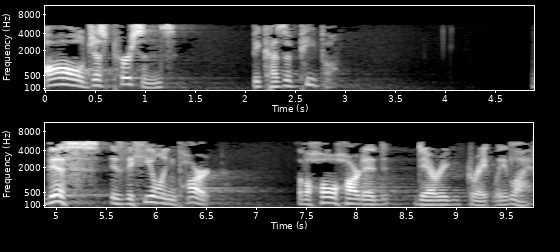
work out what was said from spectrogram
all just persons because of people. This is the healing part of a wholehearted, daring greatly life.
